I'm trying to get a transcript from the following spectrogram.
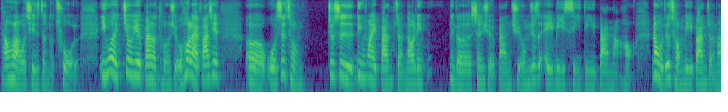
但后来我其实整个错了，因为就业班的同学，我后来发现，呃，我是从就是另外一班转到另那个升学班去，我们就是 A B C D 班嘛，哈，那我就从 B 班转到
